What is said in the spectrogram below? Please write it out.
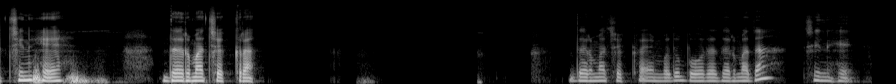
ಚಿಹ್ನೆ ಧರ್ಮಚಕ್ರ. ಧರ್ಮಚಕ್ರ ಎಂಬುದು ಬೌದ್ಧ ಧರ್ಮದ ಚಿಹ್ನೆ.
